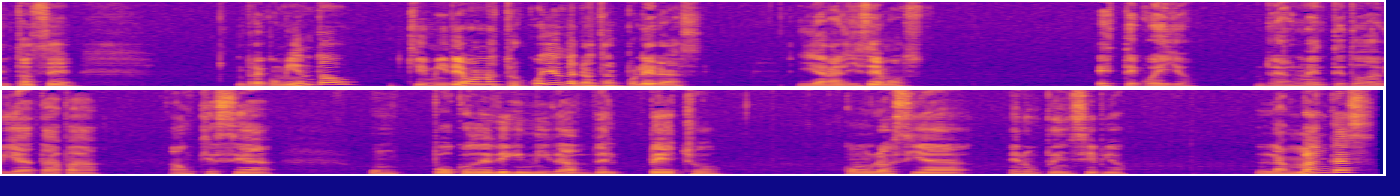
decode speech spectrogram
Entonces, recomiendo que miremos nuestros cuellos de nuestras poleras y analicemos. Este cuello realmente todavía tapa, aunque sea un poco de dignidad del pecho, como lo hacía en un principio las mangas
